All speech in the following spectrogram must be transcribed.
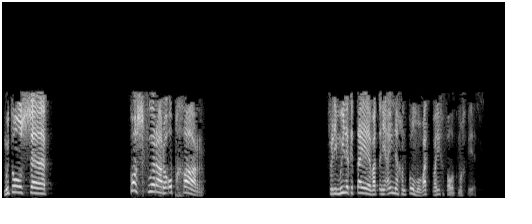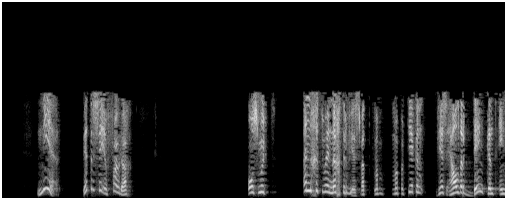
Moet ons uh kosvoorrade opgaar vir die moeilike tye wat aan die einde gaan kom of wat wat die geval ook mag wees. Nee, Petrus sê eenvoudig ons moet ingetoe nugter wees wat maar beteken wees helder denkend en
